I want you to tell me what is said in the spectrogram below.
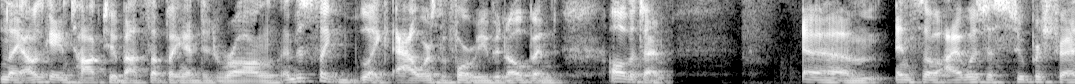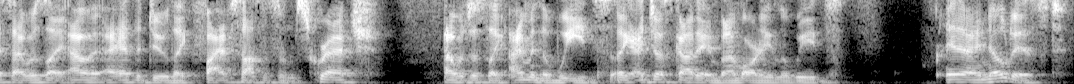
like I was getting talked to about something I did wrong, and this is like like hours before we even opened, all the time. Um, and so I was just super stressed. I was like, I, I had to do like five sauces from scratch. I was just like, I'm in the weeds. Like I just got in, but I'm already in the weeds. And I noticed,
